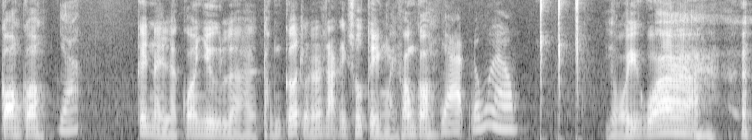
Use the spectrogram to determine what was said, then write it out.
Con con. Dạ. Cái này là coi như là tổng kết là nó ra cái số tiền này phải không con? Dạ đúng rồi không? Giỏi quá.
